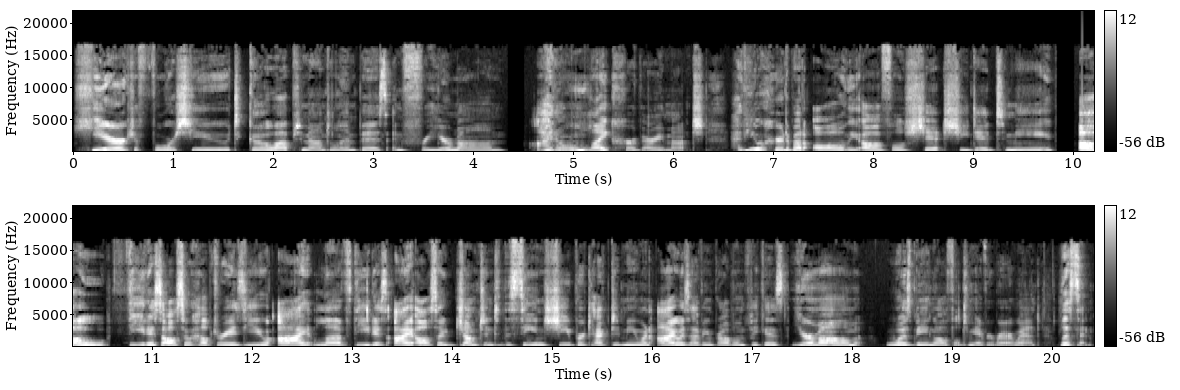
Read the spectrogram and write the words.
here to force you to go up to Mount Olympus and free your mom. I don't like her very much. Have you heard about all the awful shit she did to me? Oh, Thetis also helped raise you. I love Thetis. I also jumped into the scene. she protected me when I was having problems because your mom was being awful to me everywhere I went. Listen,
